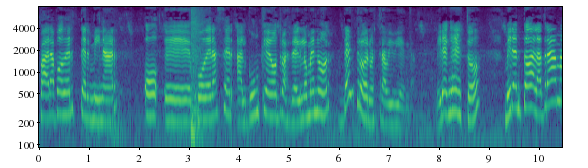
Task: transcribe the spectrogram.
para poder terminar o eh, poder hacer algún que otro arreglo menor dentro de nuestra vivienda. Miren esto, miren toda la trama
